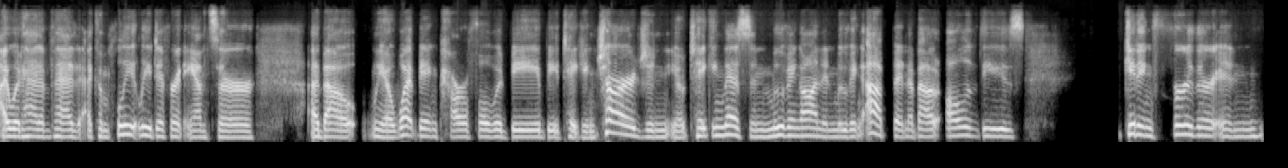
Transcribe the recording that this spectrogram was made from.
I would have had a completely different answer about you know what being powerful would be be taking charge and you know taking this and moving on and moving up and about all of these getting further in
